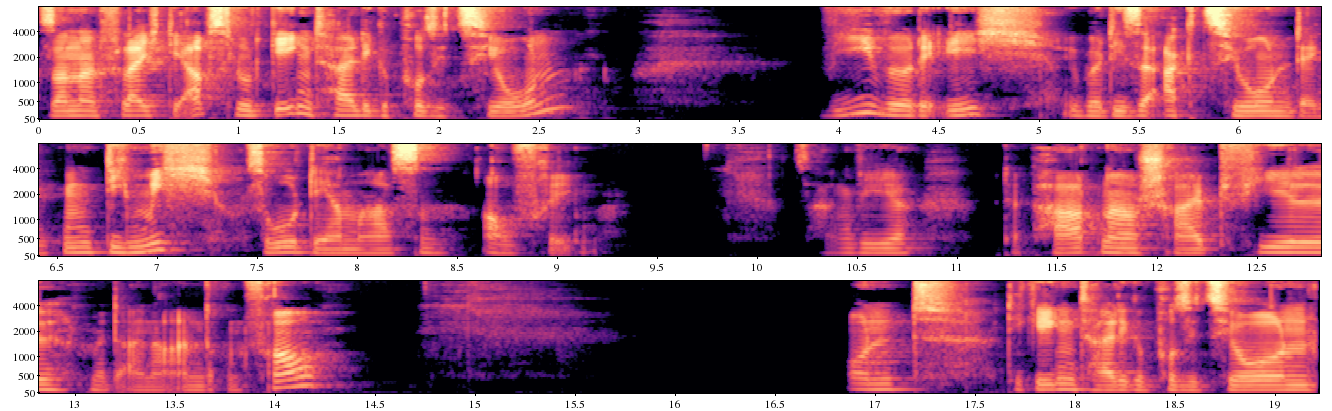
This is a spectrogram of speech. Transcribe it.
sondern vielleicht die absolut gegenteilige Position, wie würde ich über diese Aktion denken, die mich so dermaßen aufregen? Sagen wir, der Partner schreibt viel mit einer anderen Frau und die gegenteilige Position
